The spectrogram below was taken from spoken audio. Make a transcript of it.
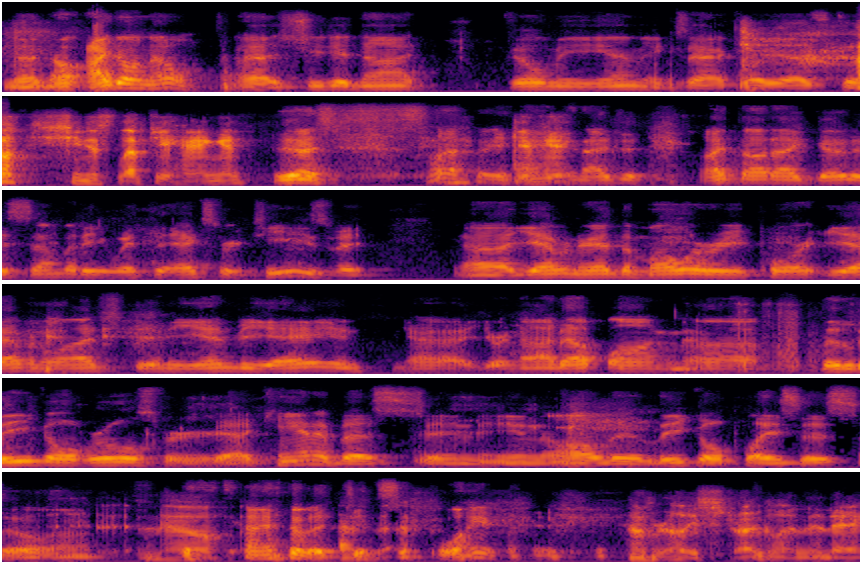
No, no, I don't know. Uh, she did not fill me in exactly as to. she just left you hanging. Yes, left me hanging. You... I just I thought I'd go to somebody with the expertise, but uh, you haven't read the Mueller report, you haven't watched any NBA, and uh, you're not up on uh, the legal rules for uh, cannabis in, in all the legal places. So, uh, no, kind of a disappointment. I'm really struggling today.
